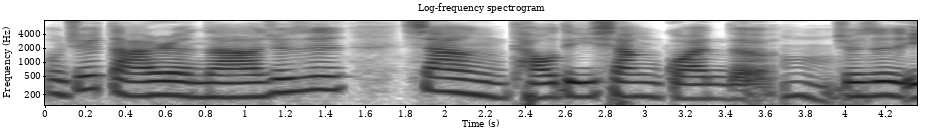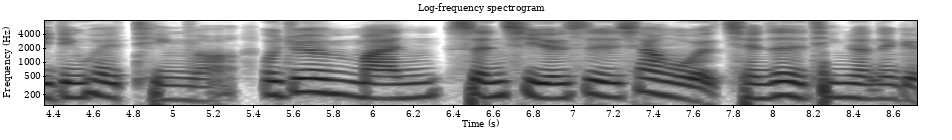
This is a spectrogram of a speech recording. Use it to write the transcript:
我觉得达人啊，就是像陶笛相关的，嗯，就是一定会听啊。我觉得蛮神奇的是，像我前阵子听了那个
